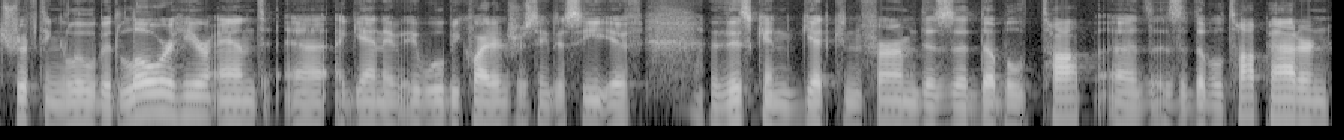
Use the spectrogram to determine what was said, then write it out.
drifting a little bit lower here and uh, again it, it, will be quite interesting to see if this can get confirmed as a double top uh, as a double top pattern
